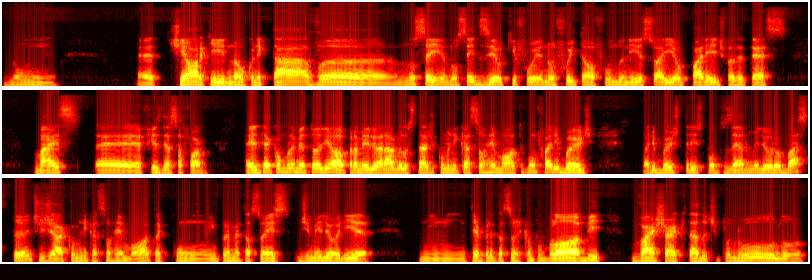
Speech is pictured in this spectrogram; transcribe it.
Não, é, tinha hora que não conectava, não sei, eu não sei dizer o que foi, não fui tão a fundo nisso, aí eu parei de fazer testes, mas é, fiz dessa forma. Aí ele até complementou ali, ó, para melhorar a velocidade de comunicação remota com Firebird. Firebird 3.0 melhorou bastante já a comunicação remota, com implementações de melhoria em interpretação de campo blob, varchar que está do tipo nulo,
